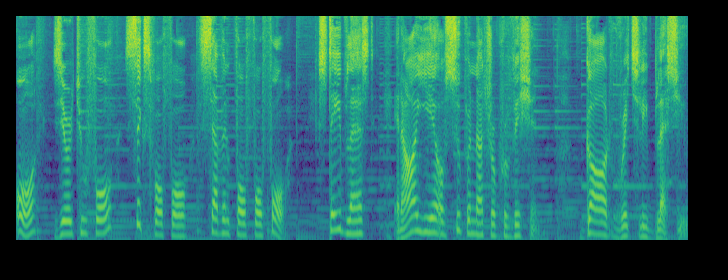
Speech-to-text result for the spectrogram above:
or 024 644 7444. Stay blessed in our year of supernatural provision. God richly bless you.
